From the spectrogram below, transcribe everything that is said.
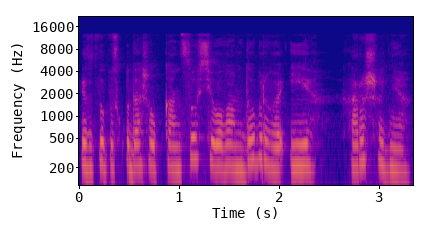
Этот выпуск подошел к концу. Всего вам доброго и хорошего дня.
